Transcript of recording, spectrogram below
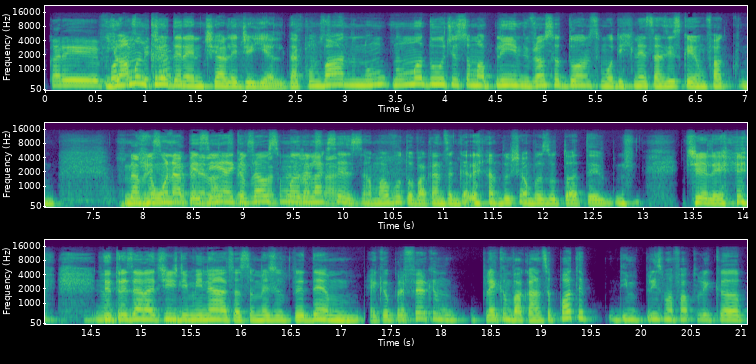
care e Eu foarte am special. încredere în ce alege el, dar cumva nu, nu mă duce să mă plimb, vreau să dorm, să mă odihnesc. Am zis că eu îmi fac Da, vrei să una fie pe pe zi, relax, adică vrei să vreau fac să pe mă relaxare. relaxez. Am avut o vacanță în care am dus și am văzut toate cele. Ne trezea la 5 dimineața să mergem să vedem. Adică prefer când plec în vacanță, poate din prisma faptului că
